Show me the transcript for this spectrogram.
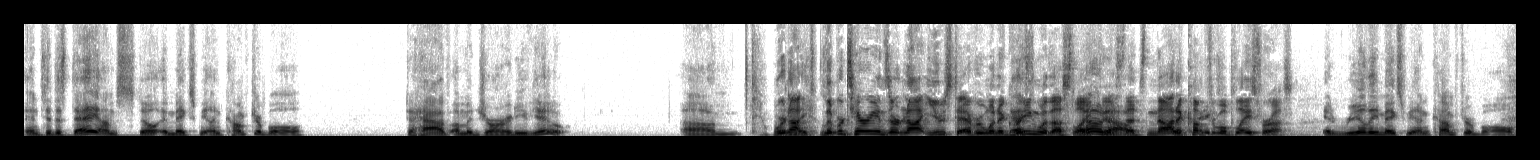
and to this day, I'm still. It makes me uncomfortable to have a majority view. Um, We're not makes- libertarians are not used to everyone agreeing Yes. with us like No, this. no. That's not a It comfortable place for us. It really makes me uncomfortable.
